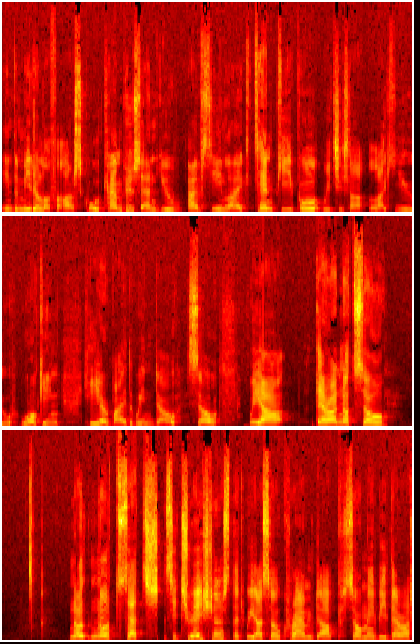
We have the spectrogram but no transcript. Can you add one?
in the middle of our school campus and you i've seen like 10 people which is uh, like you walking here by the window so we are there are not so not not such situations that we are so crammed up so maybe there are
